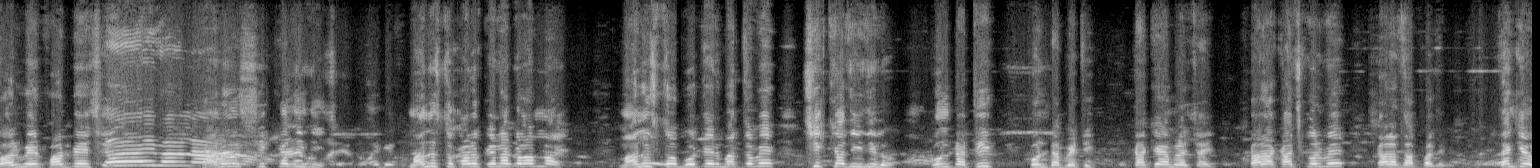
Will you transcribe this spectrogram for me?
কর্মের ফল পেয়েছে। মানুষ শিক্ষা দিয়ে দিয়েছে। মানুষ তো কারও কেনা কলাম নয়। মানুষ তো ভোটের মাধ্যমে শিক্ষা দিয়ে দিল। কোনটা ঠিক কোনটা বেঠিক? কাকে আমরা চাই? কারা কাজ করবে কারা ধাপ্পা দেবে? থ্যাংক ইউ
